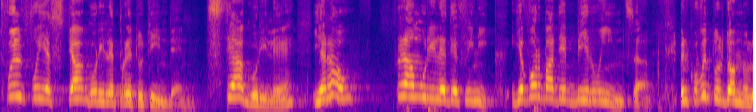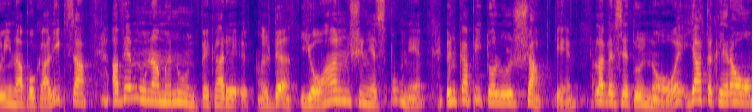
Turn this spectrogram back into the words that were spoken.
Fâlfâie steagurile pretutindeni. Steagurile erau ramurile de finic. E vorba de biruință. În cuvântul Domnului în Apocalipsa avem un amănunt pe care îl dă Ioan și ne spune în capitolul 7, la versetul 9, iată că era o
